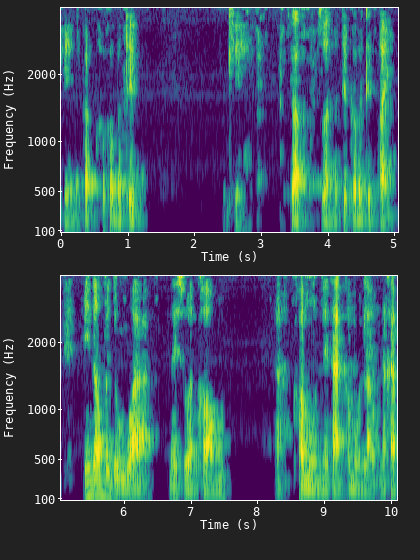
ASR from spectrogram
เคนะครับเขาก็บันทึกโอเคก็ส่วนบันทึกก็บันทึกไป ทีนี้ลองไปดูว่าในส่วนของอข้อมูลในฐานข้อมูลเรานะครับ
